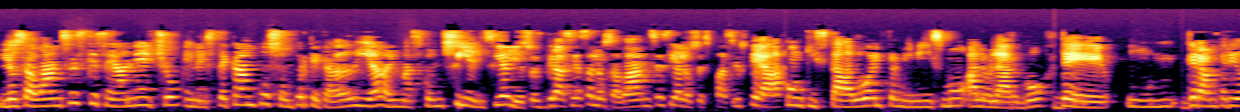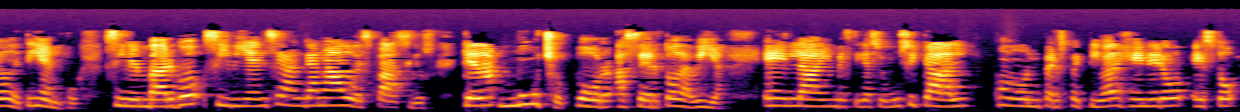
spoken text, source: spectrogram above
Los avances que se han hecho en este campo son porque cada día hay más conciencia y eso es gracias a los avances y a los espacios que ha conquistado el feminismo a lo largo de un gran periodo de tiempo. Sin embargo, si bien se han ganado espacios, queda mucho por hacer todavía. En la investigación musical, con perspectiva de género, esto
